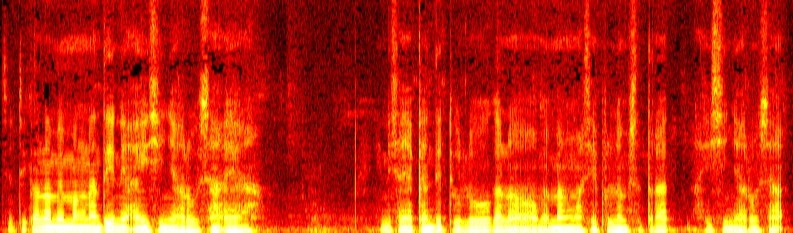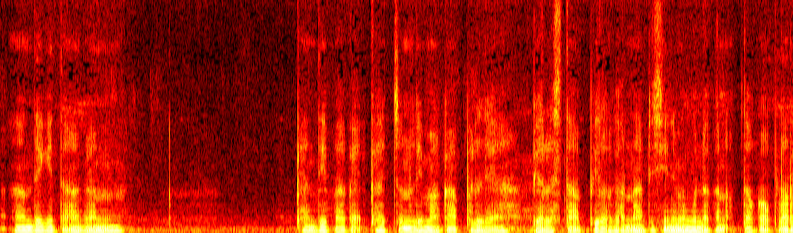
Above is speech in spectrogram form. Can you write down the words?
Jadi kalau memang nanti ini IC nya rusak ya ini saya ganti dulu. Kalau memang masih belum setrat isinya rusak nanti kita akan ganti pakai gacun 5 kabel ya biar stabil. Karena di sini menggunakan optocoupler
